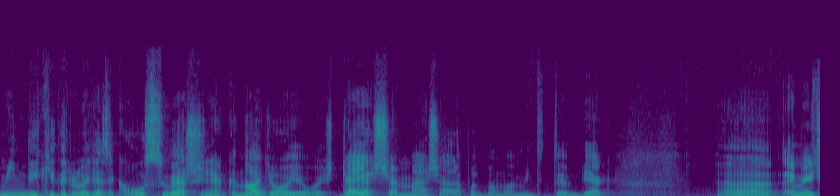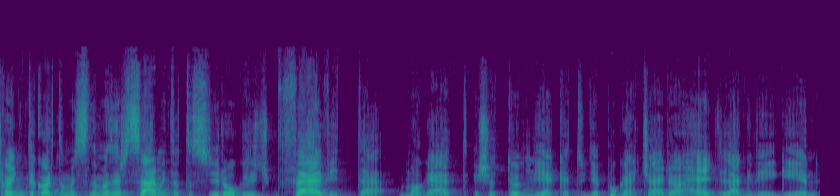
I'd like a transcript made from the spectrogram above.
mindig kiderül, hogy ezek a hosszú versenyek nagyon jó, és teljesen más állapotban van, mint a többiek. Uh, én még csak annyit akartam, hogy szerintem azért számított az, hogy Roglic felvitte magát és a többieket ugye Pogácsárra a hegy legvégén,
